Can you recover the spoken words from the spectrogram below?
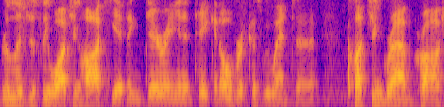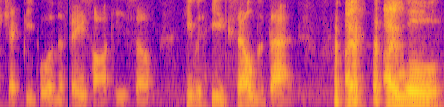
religiously watching hockey, I think Darian had taken over because we went to clutch and grab, cross check people in the face hockey. So he was he excelled at that. I I will.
